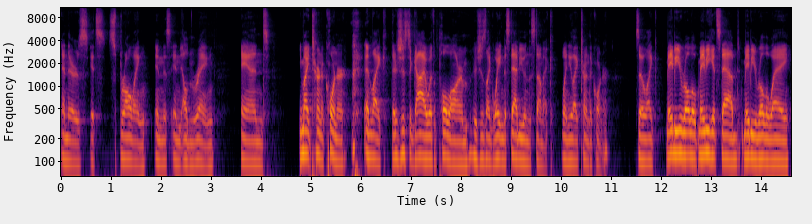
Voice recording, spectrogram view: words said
and there's it's sprawling in this in Elden Ring, and you might turn a corner and like there's just a guy with a pole arm who's just like waiting to stab you in the stomach when you like turn the corner. So like maybe you roll, maybe you get stabbed, maybe you roll away,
